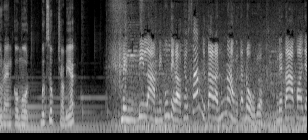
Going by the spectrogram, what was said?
Urenco 1, bức xúc cho biết. Mình đi làm mình không thể nào theo sát người ta là lúc nào người ta đổ được. Người ta coi như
